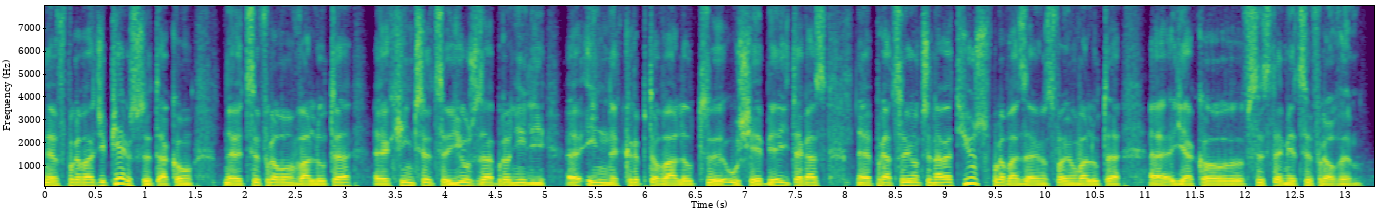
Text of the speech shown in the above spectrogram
e, wprowadzi pierwszy taką e, cyfrową walutę. Chińczycy już zabronili innych kryptowalut u siebie i teraz pracują, czy nawet już wprowadzają swoją walutę jako w systemie cyfrowym.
